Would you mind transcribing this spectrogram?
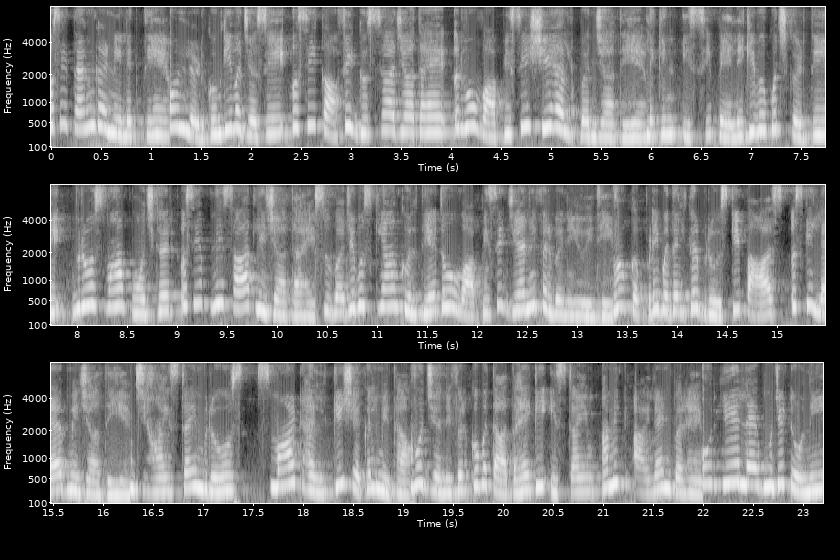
उसे तंग करने लगते हैं। और लड़कों की वजह से उसे काफ़ी गुस्सा आ जाता है और वो वापिस से शी हल्क बन जाती है। लेकिन इससे पहले की वो कुछ करती ब्रूस वहाँ पहुँच उसे अपने साथ ले जाता है। सुबह जब उसकी आँख खुलती है तो वो वापिस से जेनिफर बनी हुई थी। वो कपड़े बदल कर ब्रूस के पास उसके लैब में जाती है, जहाँ इस टाइम ब्रूस स्मार्ट हल्क की शक्ल में था। वो जेनिफर को बताता है की इस टाइम हम एक आइलैंड पर हैं और ये लैब मुझे टोनी,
